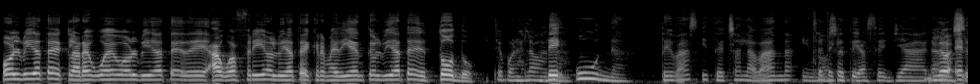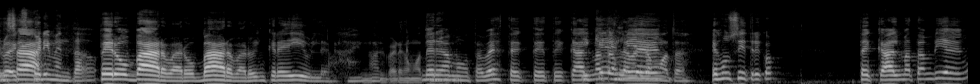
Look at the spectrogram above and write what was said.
olvídate de clara de huevo, olvídate de agua fría, olvídate de crema de diente, olvídate de todo. Te pones la banda. De una te vas y te echas lavanda y Se no te se quita. te hace llaga. Lo- no se- lo he o sea, experimentado. Pero bárbaro, bárbaro, increíble. Ay, no, el bergamota. Bergamota, ¿ves? Te, te, te calma qué es la también. bergamota? Es un cítrico. Te calma también,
